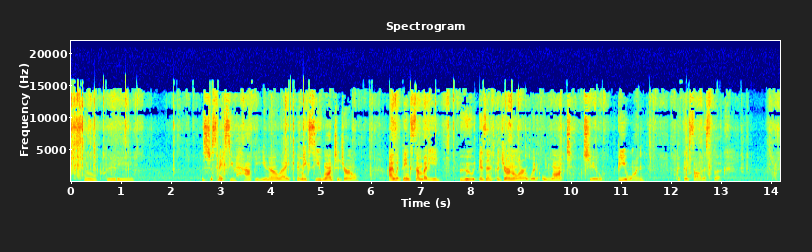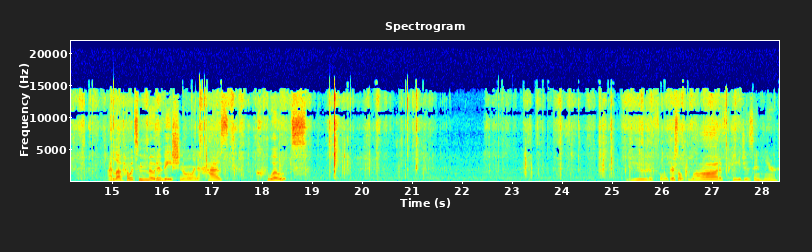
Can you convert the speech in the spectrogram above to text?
so pretty. This just makes you happy, you know, like it makes you want to journal. I would think somebody who isn't a journaler would want to be one if they saw this book. I love how it's motivational and it has quotes. Beautiful. There's a lot of pages in here.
